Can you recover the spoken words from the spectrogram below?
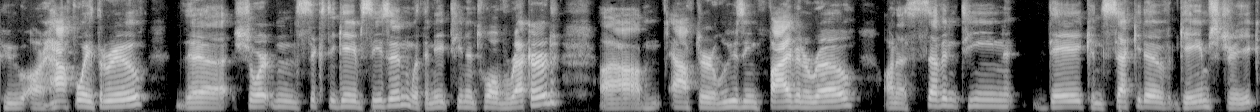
who are halfway through the shortened 60 game season with an 18 and 12 record um, after losing five in a row on a 17 day consecutive game streak.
